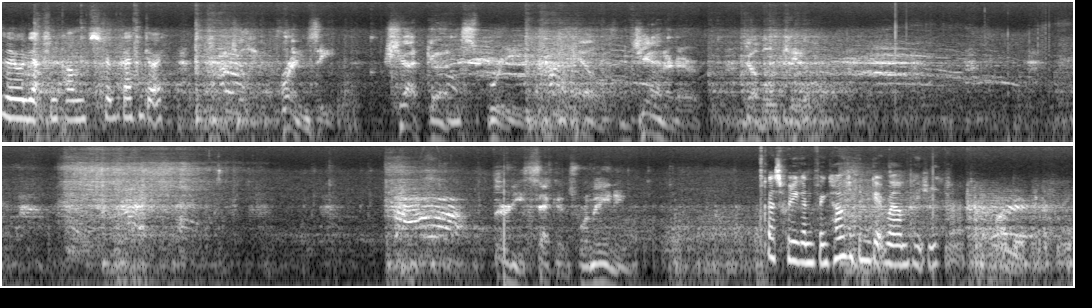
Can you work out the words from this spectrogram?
So the action comes. Hope you guys enjoy. Killing frenzy. Shotgun spree. Hell's janitor. Double kill. Seconds remaining. That's what you're gonna think. How's he gonna get rampage this man? I have no idea, trust me.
